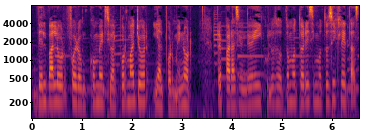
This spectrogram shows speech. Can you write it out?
del valor fueron comercio al por mayor y al por menor, reparación de vehículos automotores y motocicletas,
